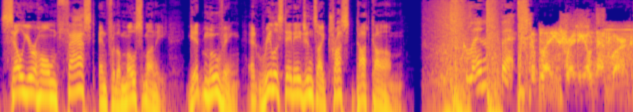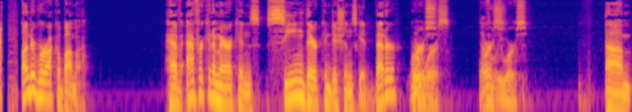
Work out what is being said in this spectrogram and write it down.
Sell your home fast and for the most money. Get moving at realestateagentsitrust.com. Glenn Beck. The Blaze Radio Network. Under Barack Obama, have African Americans seen their conditions get better or Worse. worse? Definitely worse. Um,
